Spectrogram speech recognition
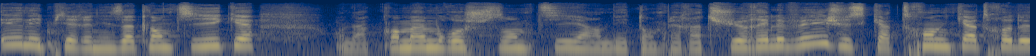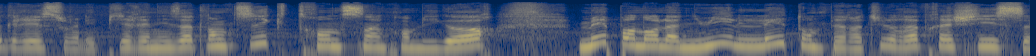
et les Pyrénées-Atlantiques. On a quand même ressenti hein, des températures élevées, jusqu'à 34 degrés sur les Pyrénées-Atlantiques, 35 en Bigorre. Mais pendant la nuit, les températures rafraîchissent.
